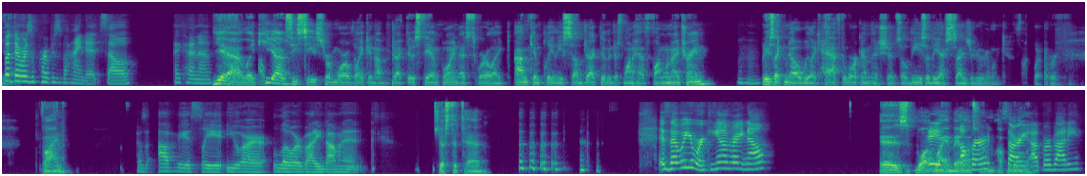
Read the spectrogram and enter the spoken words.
But yeah. there was a purpose behind it. So I kind of. Yeah. Like he obviously sees from more of like an objective standpoint as to where like I'm completely subjective and just want to have fun when I train. Mm-hmm. But he's like, no, we like have to work on this shit. So these are the exercises you're doing. I'm like, fuck, whatever. Fine. Because obviously you are lower body dominant. Just a tad. Is that what you're working on right now? Is what my imbalance? Upper, upper sorry, upper body.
